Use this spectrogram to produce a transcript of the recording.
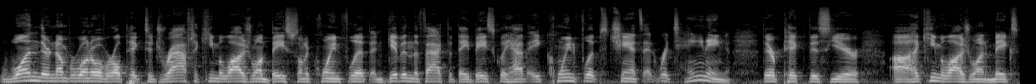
won their number one overall pick to draft Hakeem Olajuwon based on a coin flip, and given the fact that they basically have a coin flip's chance at retaining their pick this year, uh, Hakeem Olajuwon makes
